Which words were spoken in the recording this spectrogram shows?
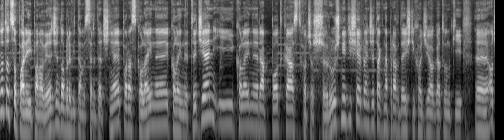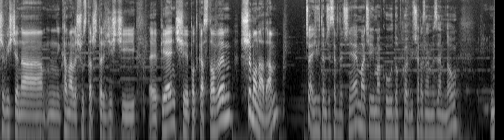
No to co, panie i panowie, dzień dobry, witamy serdecznie. Po raz kolejny, kolejny tydzień i kolejny rap podcast, chociaż różnie dzisiaj będzie tak naprawdę, jeśli chodzi o gatunki. E, oczywiście na mm, kanale 645 podcastowym. Szymon Adam. Cześć, witam cię serdecznie. Maciej Maku-Dobkowicz razem ze mną.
